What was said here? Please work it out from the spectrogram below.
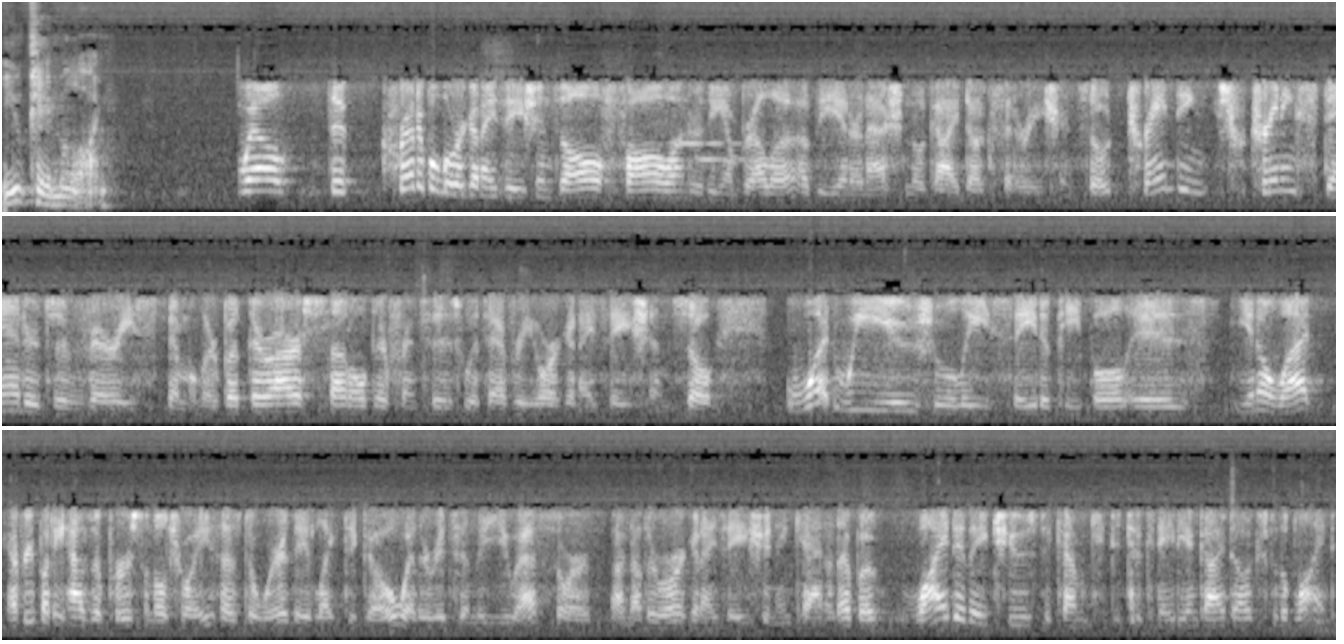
you came along? Well, the credible organizations all fall under the umbrella of the International Guide Dog Federation. So training training standards are very similar, but there are subtle differences with every organization. So what we usually say to people is you know what? Everybody has a personal choice as to where they'd like to go, whether it's in the U.S. or another organization in Canada. But why do they choose to come to Canadian Guide Dogs for the Blind?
